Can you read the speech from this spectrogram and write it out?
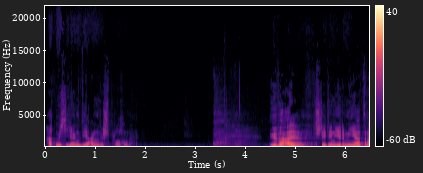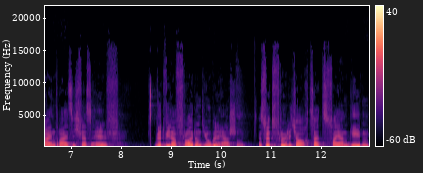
hat mich irgendwie angesprochen. Überall steht in Jeremia 33, Vers 11, wird wieder Freude und Jubel herrschen. Es wird fröhliche Hochzeitsfeiern geben.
